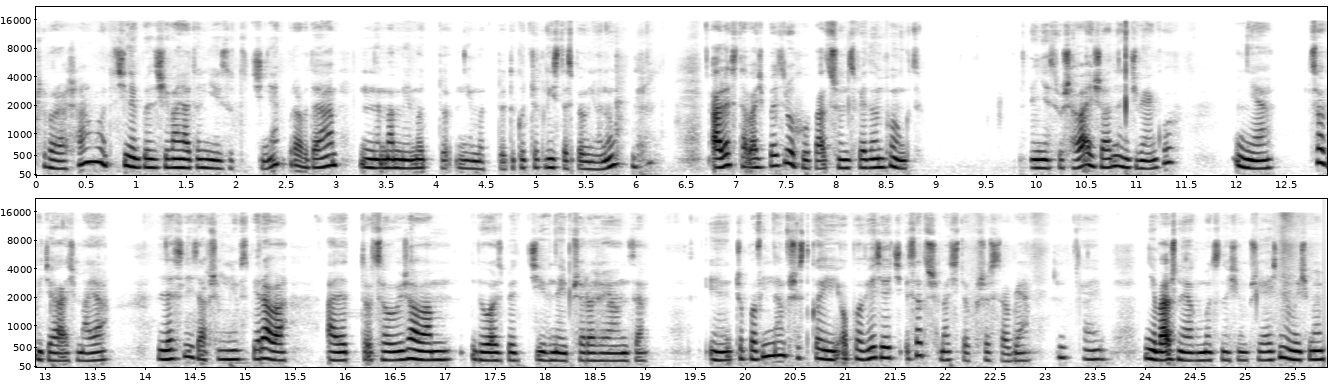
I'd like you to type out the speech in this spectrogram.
Przepraszam, odcinek bez ziewania to nie jest odcinek, prawda? Mamy motto, nie motto, tylko checklistę spełnioną. Ale stałaś bez ruchu, patrząc w jeden punkt. Nie słyszałaś żadnych dźwięków? Nie. Co widziałaś, Maja? Leslie zawsze mnie wspierała, ale to, co ujrzałam, było zbyt dziwne i przerażające. Czy powinnam wszystko jej opowiedzieć i zatrzymać to przy sobie? Okej. Nieważne, jak mocno się przyjaźniłyśmy,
